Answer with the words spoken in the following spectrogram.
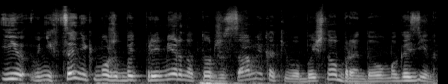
и у них ценник может быть примерно тот же самый, как и у обычного брендового магазина.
